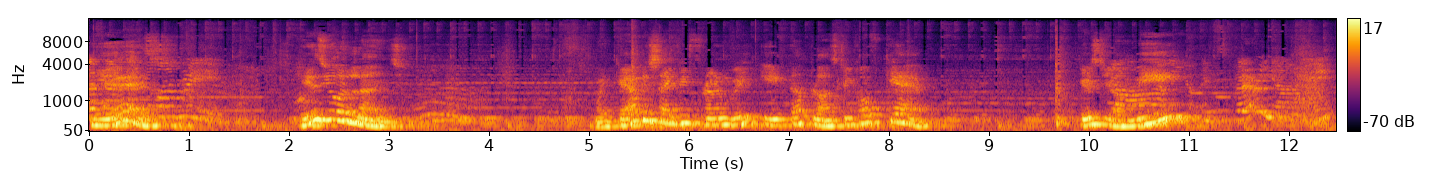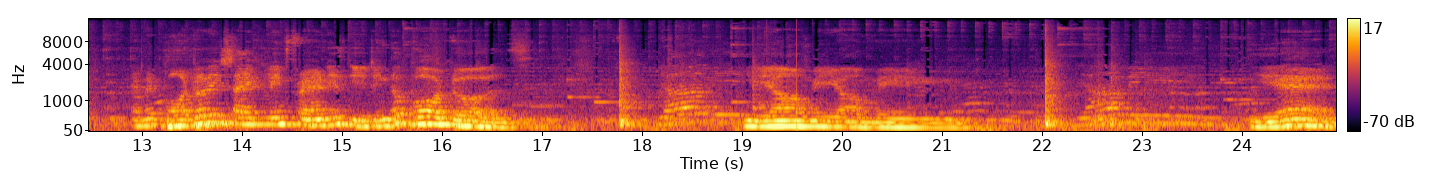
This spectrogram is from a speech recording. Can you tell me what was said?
Chef, Yes. I'm so hungry. Here's your lunch. My cab recycling friend will eat the plastic of cab. It's yummy. It's very yummy. And my bottle recycling friend is eating the bottles. Yummy. Yummy, yummy. Yummy. Yes.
